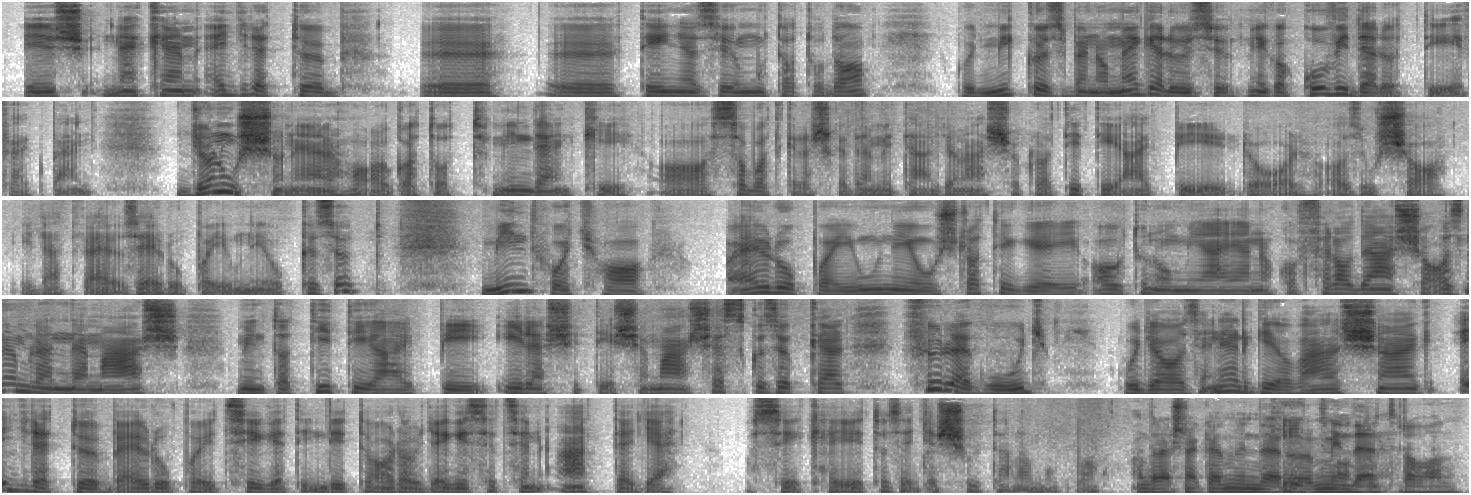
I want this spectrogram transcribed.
és nekem egyre több ö, ö, tényező mutat oda, hogy miközben a megelőző, még a Covid előtti években gyanúsan elhallgatott mindenki a szabadkereskedelmi tárgyalásokra, a TTIP-ról az USA, illetve az Európai Unió között, mint hogyha a Európai Unió stratégiai autonómiájának a feladása az nem lenne más, mint a TTIP élesítése más eszközökkel, főleg úgy, hogy az energiaválság egyre több európai céget indít arra, hogy egész egyszerűen áttegye a székhelyét az Egyesült Államokban. András, neked mindenről Két minden van,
